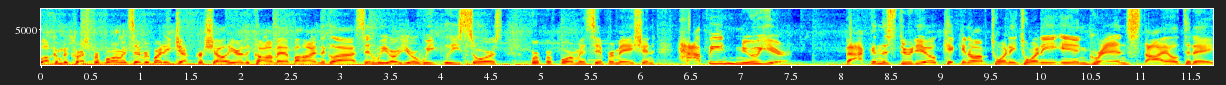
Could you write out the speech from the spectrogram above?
Welcome to Crush Performance, everybody. Jeff Crushell here, the con man behind the glass, and we are your weekly source for performance information. Happy New Year! Back in the studio, kicking off 2020 in grand style today.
